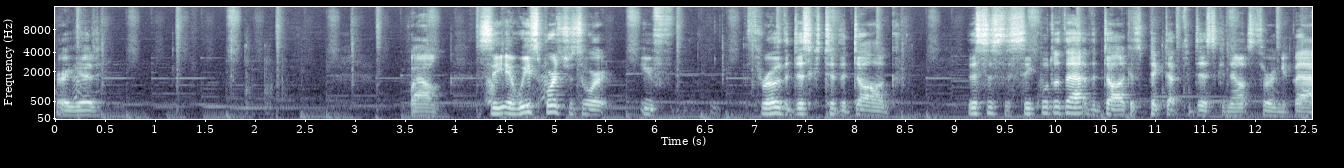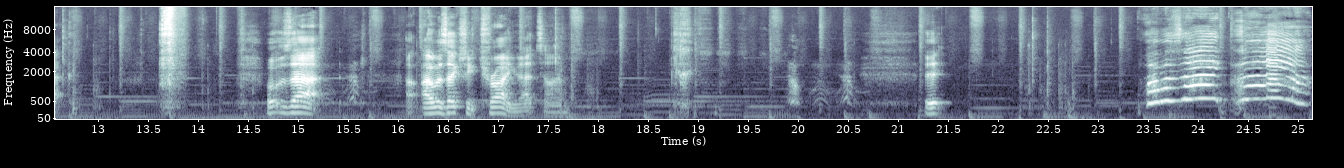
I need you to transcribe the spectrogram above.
Very good. Wow. See, in Wii Sports Resort, you throw the disc to the dog. This is the sequel to that. The dog has picked up the disc and now it's throwing it back. what was that? I, was actually trying that time. it. What was that? Ah!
